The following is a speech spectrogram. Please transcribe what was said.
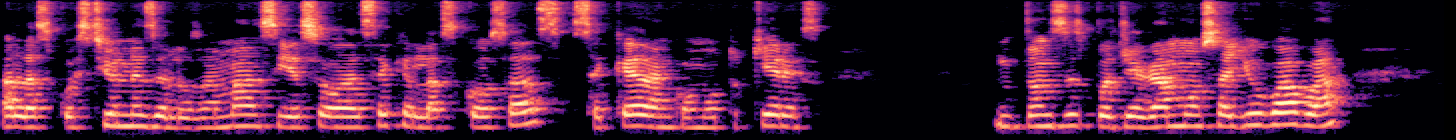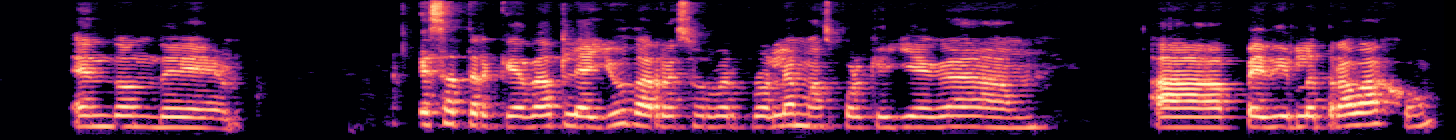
a las cuestiones de los demás y eso hace que las cosas se quedan como tú quieres. Entonces, pues llegamos a Yubaba, en donde esa terquedad le ayuda a resolver problemas porque llega a pedirle trabajo.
